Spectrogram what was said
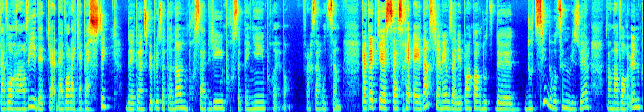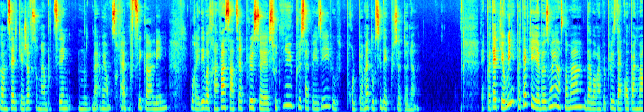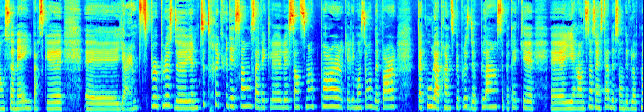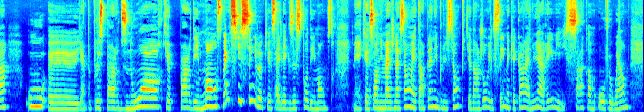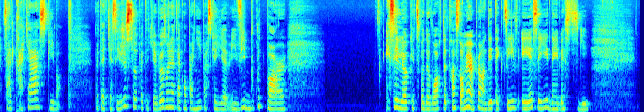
d'avoir envie et d'avoir la capacité d'être un petit peu plus autonome pour s'habiller, pour se peigner, pour, euh, bon, sa routine. Peut-être que ça serait aidant si jamais vous n'avez pas encore d'outils de, routine visuelle, d'en avoir une comme celle que j'offre sur ma boutique, sur ma boutique en ligne pour aider votre enfant à se sentir plus euh, soutenu, plus apaisé, pour lui permettre aussi d'être plus autonome. Fait que peut-être que oui, peut-être qu'il y a besoin en ce moment d'avoir un peu plus d'accompagnement au sommeil parce que euh, il y a un petit peu plus de. Il y a une petite recrudescence avec le, sentiment de peur, que l'émotion de peur, tout à coup, là, prend un petit peu plus de place. Peut-être qu'il euh, est rendu dans un stade de son développement où euh, il a un peu plus peur du noir, qu'il a peur des monstres, même s'il sait là, que ça n'existe pas des monstres, mais que son imagination est en pleine ébullition, puis que dans le jour il sait, mais que quand la nuit arrive, il se sent comme overwhelmed, ça le tracasse, puis bon, peut-être que c'est juste ça, peut-être qu'il a besoin d'être accompagné parce qu'il vit beaucoup de peur. Et c'est là que tu vas devoir te transformer un peu en détective et essayer d'investiguer.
